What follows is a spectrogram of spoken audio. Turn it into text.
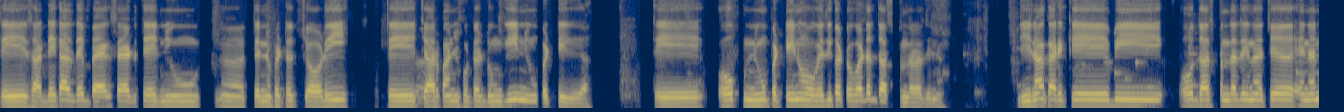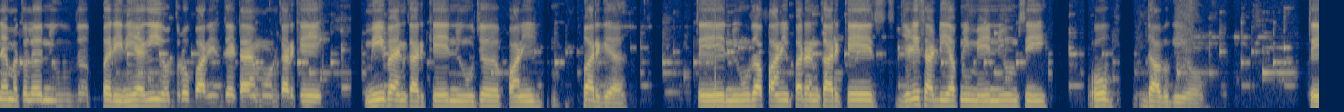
ਤੇ ਸਾਡੇ ਘਰ ਦੇ ਬੈਕ ਸਾਈਡ ਤੇ ਨਿਊ 3 ਫੁੱਟ ਚੌੜੀ ਤੇ 4-5 ਫੁੱਟ ਡੂੰਗੀ ਨਿਊ ਪੱਟੀ ਗਿਆ ਤੇ ਉਹ ਨਿਊ ਪੱਟੀ ਨੂੰ ਹੋ ਗਏ ਸੀ ਘੱਟੋ ਘੱਟ 10-15 ਦਿਨ। ਜਿਨ੍ਹਾਂ ਕਰਕੇ ਵੀ ਉਹ 10-15 ਦਿਨਾਂ ਚ ਇਹਨਾਂ ਨੇ ਮਤਲਬ ਨਿਊਜ਼ ਭਰੀ ਨਹੀਂ ਹੈਗੀ ਉਧਰੋਂ ਬਾਰਿਸ਼ ਦੇ ਟਾਈਮ ਹੋਣ ਕਰਕੇ ਮੀਂਹ ਪੈਣ ਕਰਕੇ ਨਿਊਜ਼ ਪਾਣੀ ਭਰ ਗਿਆ। ਤੇ ਨਿਊਜ਼ ਦਾ ਪਾਣੀ ਭਰਨ ਕਰਕੇ ਜਿਹੜੀ ਸਾਡੀ ਆਪਣੀ ਮੇਨ ਨਿਊਜ਼ ਸੀ ਉਹ ਦਬ ਗਈ ਉਹ। ਤੇ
